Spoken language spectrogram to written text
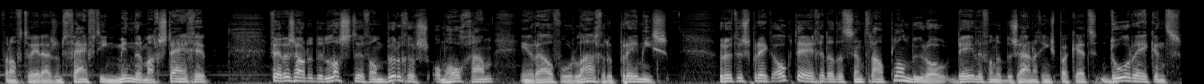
vanaf 2015 minder mag stijgen. Verder zouden de lasten van burgers omhoog gaan in ruil voor lagere premies. Rutte spreekt ook tegen dat het Centraal Planbureau delen van het bezuinigingspakket doorrekent.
